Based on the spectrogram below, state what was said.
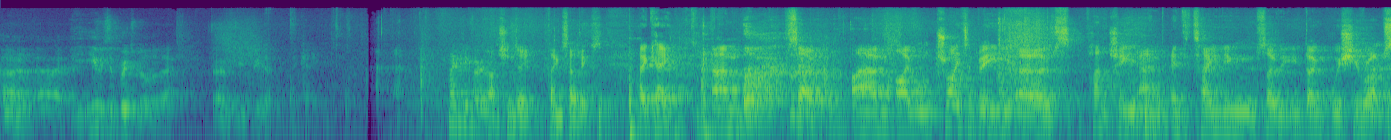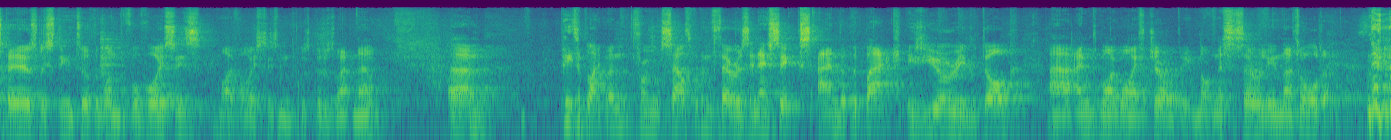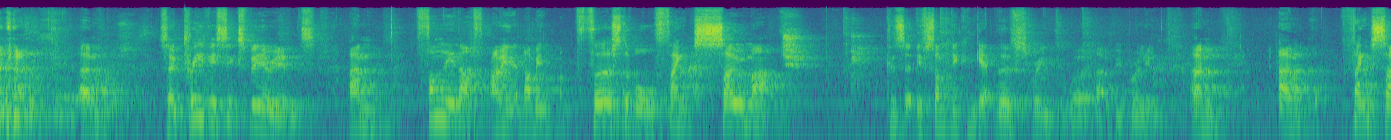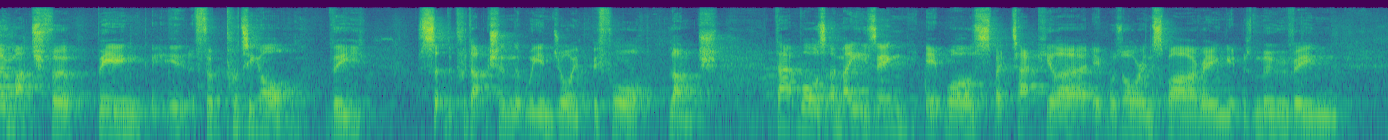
uh, uh, he, he was a bridge builder there. So over to you, Peter. Thank you very much indeed. Thanks, Alex. Okay, um, so um, I will try to be as punchy and entertaining so that you don't wish you were upstairs listening to the wonderful voices. My voice isn't as good as that now. Um, Peter Blackman from South Woodham Ferrers in Essex, and at the back is Yuri the dog uh, and my wife Geraldine, not necessarily in that order. so, previous experience. Um, funnily enough, I mean, I mean, first of all, thanks so much. Because if somebody can get the screen to work, that would be brilliant. Um, um, thanks so much for being, for putting on the, the production that we enjoyed before lunch. That was amazing. It was spectacular. It was awe-inspiring. It was moving.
